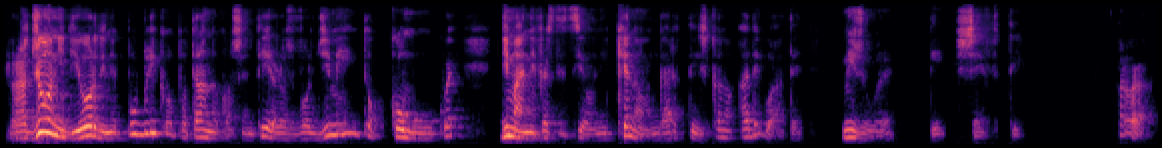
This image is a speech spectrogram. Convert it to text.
ragioni di ordine pubblico potranno consentire lo svolgimento comunque di manifestazioni che non garantiscono adeguate misure di safety. Allora,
